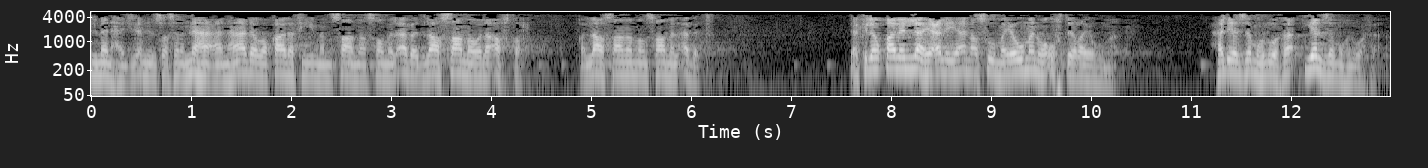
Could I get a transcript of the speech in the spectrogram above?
المنهج لأن النبي صلى الله عليه وسلم نهى عن هذا وقال في من صام صوم الأبد لا صام ولا أفطر. قال لا صام من صام الأبد. لكن لو قال لله علي أن أصوم يوما وأفطر يوما هل يلزمه الوفاء؟ يلزمه الوفاء.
